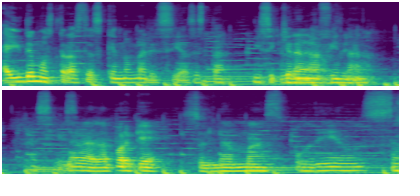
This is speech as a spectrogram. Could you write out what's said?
ahí demostraste que no merecías estar ni siquiera en la No, final. Así es. La verdad, porque soy la más poderosa.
